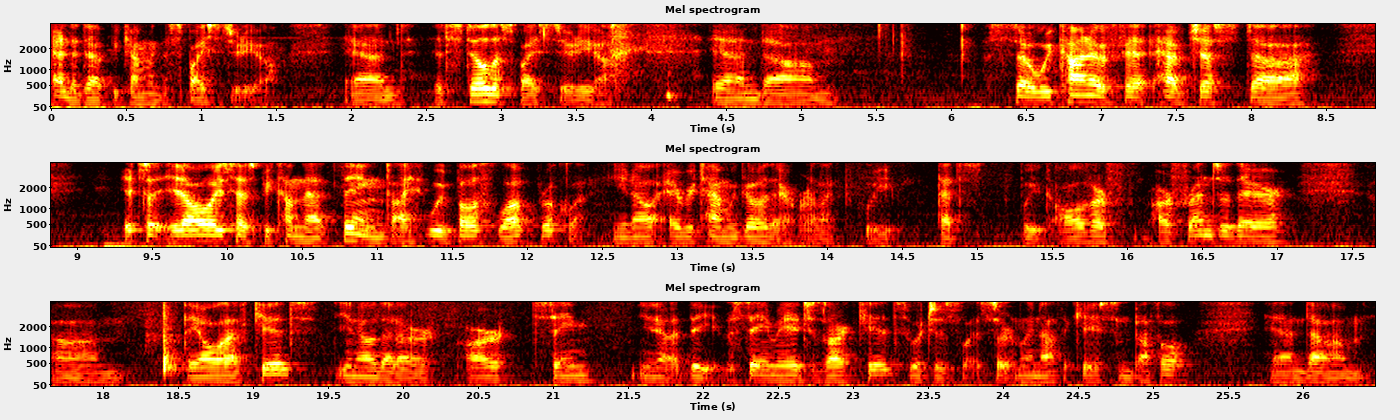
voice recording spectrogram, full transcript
ended up becoming the Spice Studio, and it's still the Spice Studio, and um, so we kind of have just. Uh, it's a, it always has become that thing. I, we both love Brooklyn. You know, every time we go there, we're like we that's we all of our our friends are there. Um, they all have kids. You know that are our same you know the the same age as our kids, which is certainly not the case in Bethel, and um,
